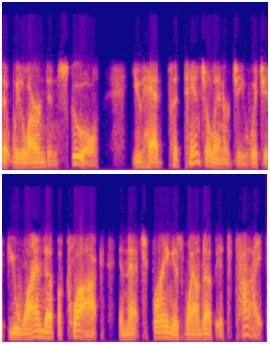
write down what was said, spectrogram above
that we learned in school, you had potential energy, which if you wind up a clock and that spring is wound up, it's tight.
